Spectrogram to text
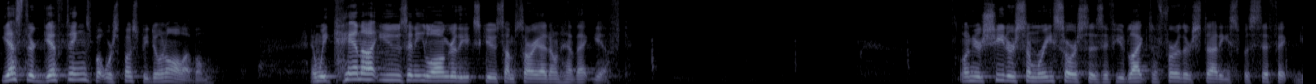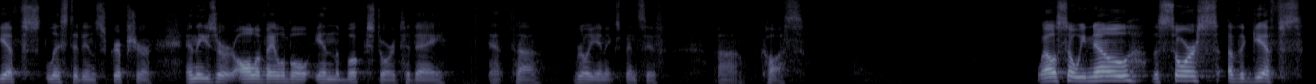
yes, they're giftings, but we're supposed to be doing all of them. And we cannot use any longer the excuse, I'm sorry, I don't have that gift. On your sheet are some resources if you'd like to further study specific gifts listed in Scripture. And these are all available in the bookstore today at uh, really inexpensive uh, costs. Well, so we know the source of the gifts,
